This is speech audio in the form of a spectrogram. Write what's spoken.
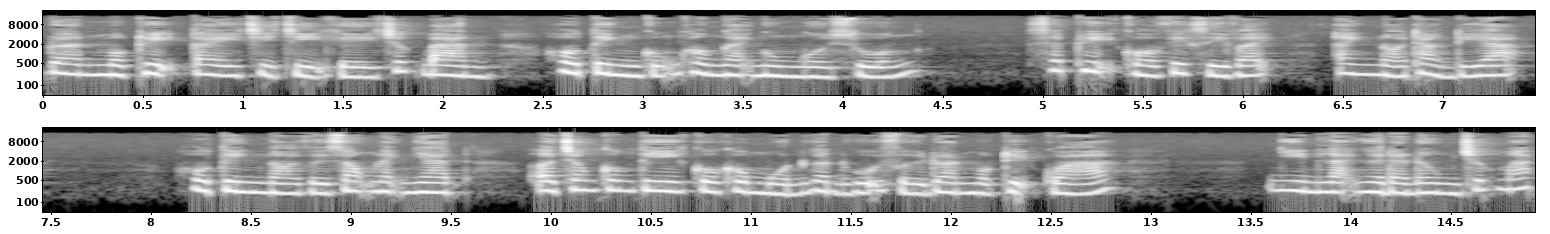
Đoàn Mộc Thụy tay chỉ chỉ ghế trước bàn, Hồ Tình cũng không ngại ngùng ngồi xuống. Sếp Thụy có việc gì vậy? Anh nói thẳng đi ạ. Hồ Tình nói với giọng lạnh nhạt, ở trong công ty cô không muốn gần gũi với đoàn Mộc Thụy quá. Nhìn lại người đàn ông trước mắt,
